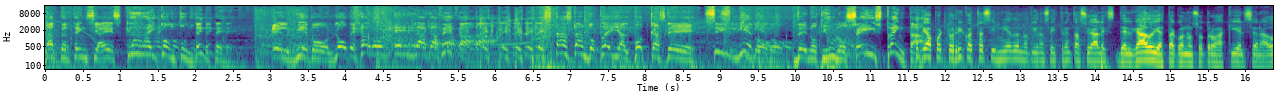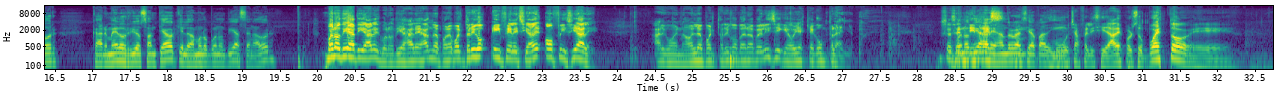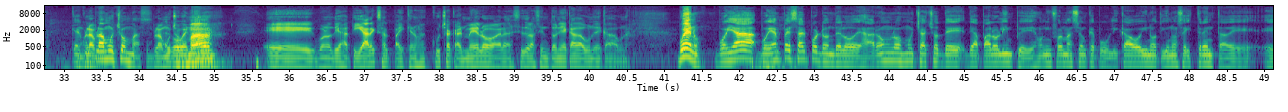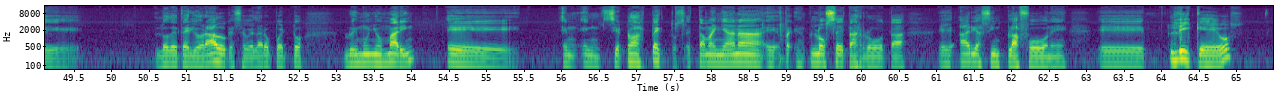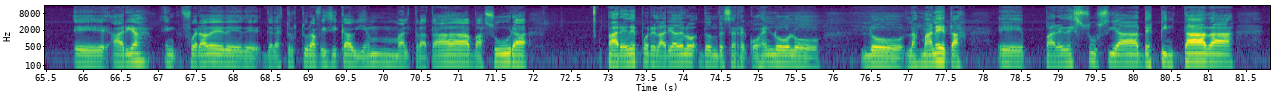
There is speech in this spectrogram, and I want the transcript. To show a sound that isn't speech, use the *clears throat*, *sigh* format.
La advertencia es clara y contundente. El miedo lo dejaron en la gaveta. Le, le- le estás dando play al podcast de Sin, miedo, de Noti1630. Buenos días, Puerto Rico. Esto es Sin Miedo, Noti 630. Soy Alex Delgado y está con nosotros aquí el senador Carmelo Río Santiago, a quien le damos los buenos días, senador. Buenos días a ti, Alex. Buenos días, Alejandro, de Puerto Rico. Y felicidades oficiales al gobernador de Puerto Rico, Pedro Pelici, que hoy es que cumpleaños. Buenos 63. días, Alejandro García Padilla. Muchas felicidades, por supuesto. eh, que cumpla- cumpla, muchos más. cumpla muchos gobernador. más. Eh, buenos días a ti, Alex, al país que nos escucha, Carmelo, agradecido la sintonía de cada uno y de cada una. Bueno, voy a, voy a empezar por donde lo dejaron los muchachos de, de Apalo Limpio y es una información que publica hoy Noti 1630 de eh, lo deteriorado que se ve el aeropuerto Luis Muñoz Marín eh, en, ciertos aspectos. Esta mañana eh, pa- losetas rotas, eh, áreas sin plafones, eh, liqueos, eh, áreas fuera de, de- de- de la estructura física bien maltratada, basura, paredes por el área de lo, donde se recogen lo- lo- lo- las maletas, eh, paredes sucias, despintadas.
